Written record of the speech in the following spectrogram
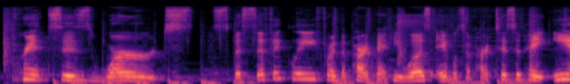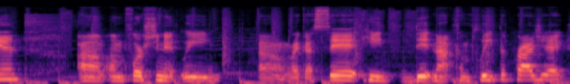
Prince's words specifically for the part that he was able to participate in. Um, unfortunately, um, like I said, he did not complete the project.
